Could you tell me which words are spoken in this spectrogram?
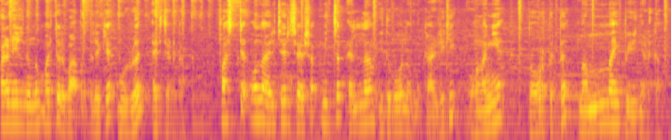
ഭരണിയിൽ നിന്നും മറ്റൊരു പാത്രത്തിലേക്ക് മുഴുവൻ അരിച്ചെടുക്കാം. ഫസ്റ്റ് ഒന്ന് അരിച്ചതിന് ശേഷം മിച്ചം എല്ലാം ഇതുപോലെ ഒന്ന് കഴുകി ഉണങ്ങി തോർത്തിട്ട് നന്നായി പിഴിഞ്ഞെടുക്കാം.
